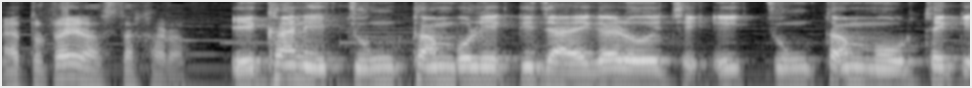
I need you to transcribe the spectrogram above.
এতটাই রাস্তা খারাপ। এখানে চুংথাম বলে একটি জায়গা রয়েছে। এই চুংথাম মোড় থেকে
